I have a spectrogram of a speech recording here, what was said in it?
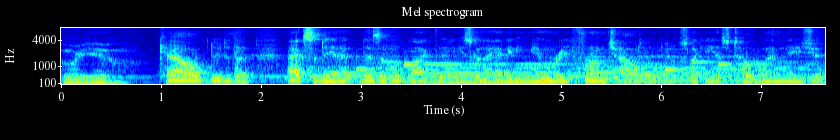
Who are you? Cal, due to the accident, doesn't look like that he's going to have any memory from childhood. It looks like he has total amnesia.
